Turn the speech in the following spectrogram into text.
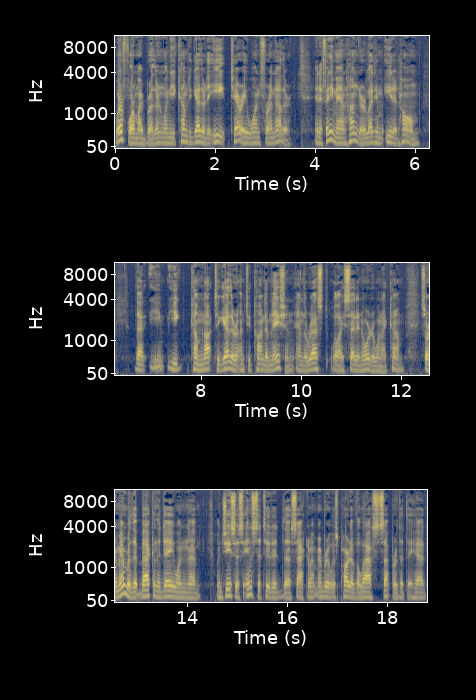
Wherefore, my brethren, when ye come together to eat, tarry one for another. And if any man hunger, let him eat at home, that ye, ye come not together unto condemnation, and the rest will I set in order when I come. So remember that back in the day when uh, when Jesus instituted the sacrament, remember it was part of the Last Supper that they had.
